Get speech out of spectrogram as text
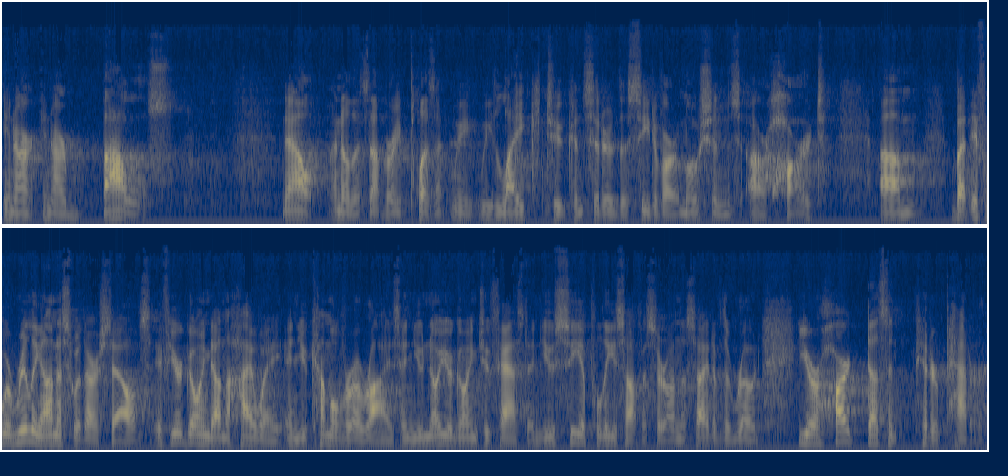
in our, in our bowels. Now, I know that's not very pleasant. We, we like to consider the seat of our emotions our heart. Um, but if we're really honest with ourselves, if you're going down the highway and you come over a rise and you know you're going too fast and you see a police officer on the side of the road, your heart doesn't pitter patter.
